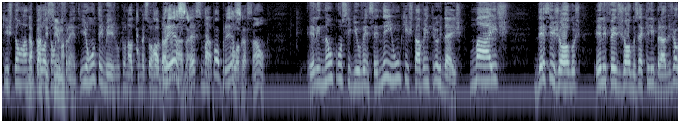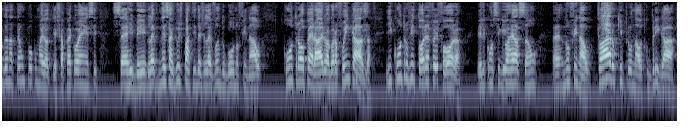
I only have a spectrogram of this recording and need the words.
que estão lá Da no de pelotão de, cima. frente. E ontem mesmo, que o Náutico começou a rodar pobreza, na décima é pobreza. colocação, ele não conseguiu vencer nenhum que estava entre os 10. Mas, desses jogos, ele fez jogos equilibrados, jogando até um pouco melhor do que Chapecoense, CRB, nessas duas partidas levando gol no final, contra o Operário, agora foi em casa. E contra o Vitória foi fora. Ele conseguiu a reação eh, no final. Claro que para o Náutico brigar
